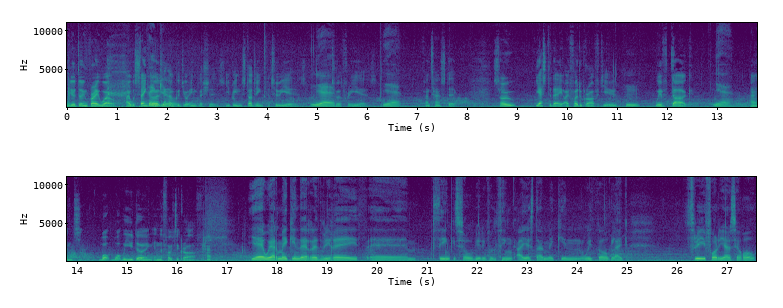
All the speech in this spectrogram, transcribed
Well, you're doing very well. I was saying Thank earlier how good your English is. You've been studying for two years, yeah, two or three years. yeah. Fantastic. So, yesterday I photographed you Hmm. with Doug. Yeah. And what what were you doing in the photograph? Yeah, we are making the Red Brigade um, thing. It's so beautiful thing. I start making with Doug like three, four years ago,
